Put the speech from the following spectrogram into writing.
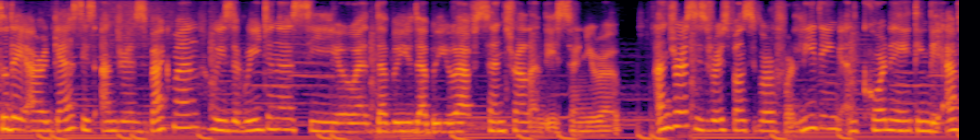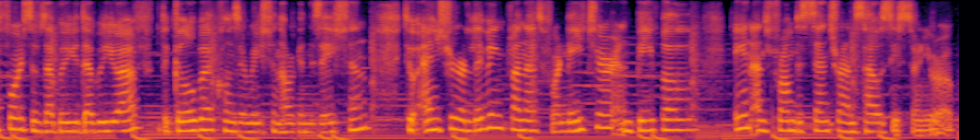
Today, our guest is Andreas Beckmann, who is the regional CEO at WWF Central and Eastern Europe. Andreas is responsible for leading and coordinating the efforts of WWF, the global conservation organization, to ensure a living planet for nature and people in and from the Central and Southeastern Europe.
